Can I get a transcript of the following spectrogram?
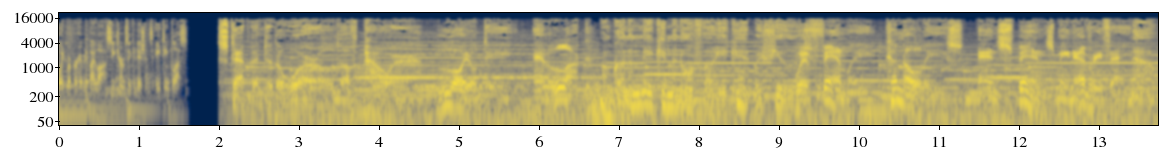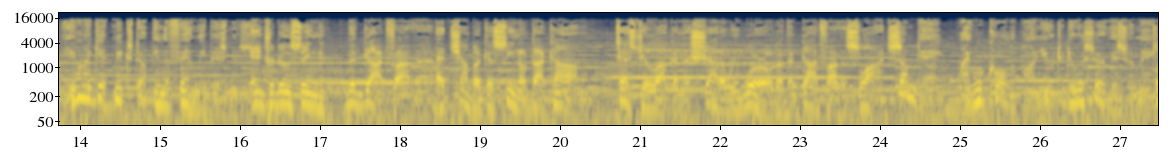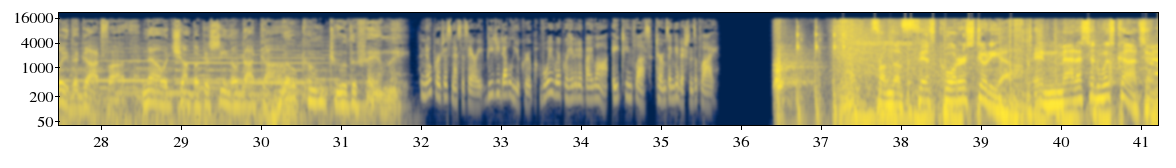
Void were prohibited by law. See terms and conditions. 18 plus. Step into the world of power, loyalty, and luck. I'm gonna make him an offer he can't refuse. With family, cannolis, and spins mean everything. Now, you wanna get mixed up in the family business. Introducing The Godfather at ChumbaCasino.com. Test your luck in the shadowy world of The Godfather slot. Someday, I will call upon you to do a service for me. Play The Godfather now at ChumbaCasino.com. Welcome to the family. No purchase necessary. VGW Group. Void where prohibited by law. 18 plus. Terms and conditions apply. From the fifth quarter studio in Madison, Wisconsin.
